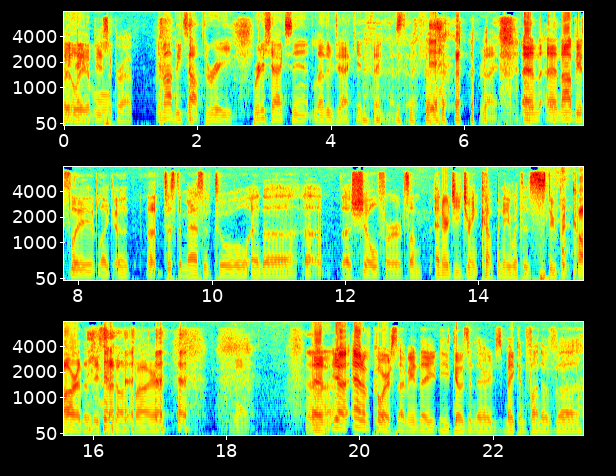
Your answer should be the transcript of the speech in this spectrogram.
absolutely a piece of crap. it might be top three: British accent, leather jacket, fake mustache. yeah. Right. and and obviously like a, a just a massive tool and a, a a shill for some energy drink company with his stupid car that they set on fire. Right. And yeah, and of course, I mean, they he goes in there and he's making fun of uh,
